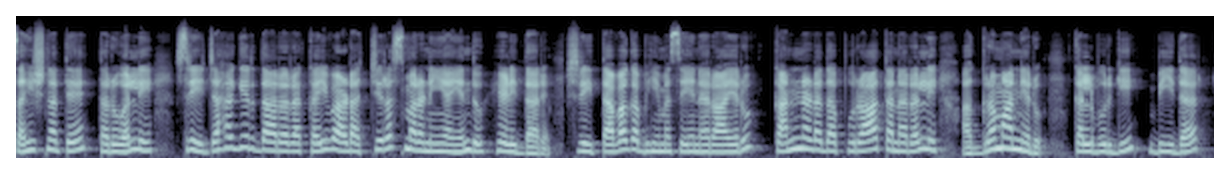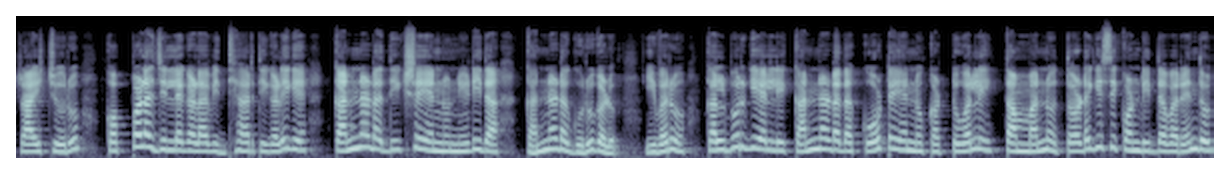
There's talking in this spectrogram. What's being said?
ಸಹಿಷ್ಣುತೆ ತರುವಲ್ಲಿ ಶ್ರೀ ಜಹಗೀರ್ದಾರರ ಕೈವಾಡ ಚಿರಸ್ಮರಣೀಯ ಎಂದು ಹೇಳಿದ್ದಾರೆ. ಶ್ರೀ ತವಗ ಭೀಮಸೇನರಾಯರು ಕನ್ನಡದ ಪುರಾತನರಲ್ಲಿ ಅಗ್ರಮಾನ್ಯರು. ಕಲಬುರಗಿ ಬೀದರ್ ರಾಯಚೂರು ಕೊಪ್ಪಳ ಜಿಲ್ಲೆಗಳ ವಿದ್ಯಾರ್ಥಿಗಳಿಗೆ ಕನ್ನಡ ದೀಕ್ಷೆಯನ್ನು ನೀಡಿದ ಕನ್ನಡ ಗುರುಗಳು. ಇವರು ಕಲಬುರಗಿಯಲ್ಲಿ ಕನ್ನಡದ ಕೋಟೆಯನ್ನು ಕಟ್ಟುವಲ್ಲಿ ತಮ್ಮನ್ನು ತೊಡಗಿಸಿಕೊಂಡಿದ್ದವರೆಂದು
